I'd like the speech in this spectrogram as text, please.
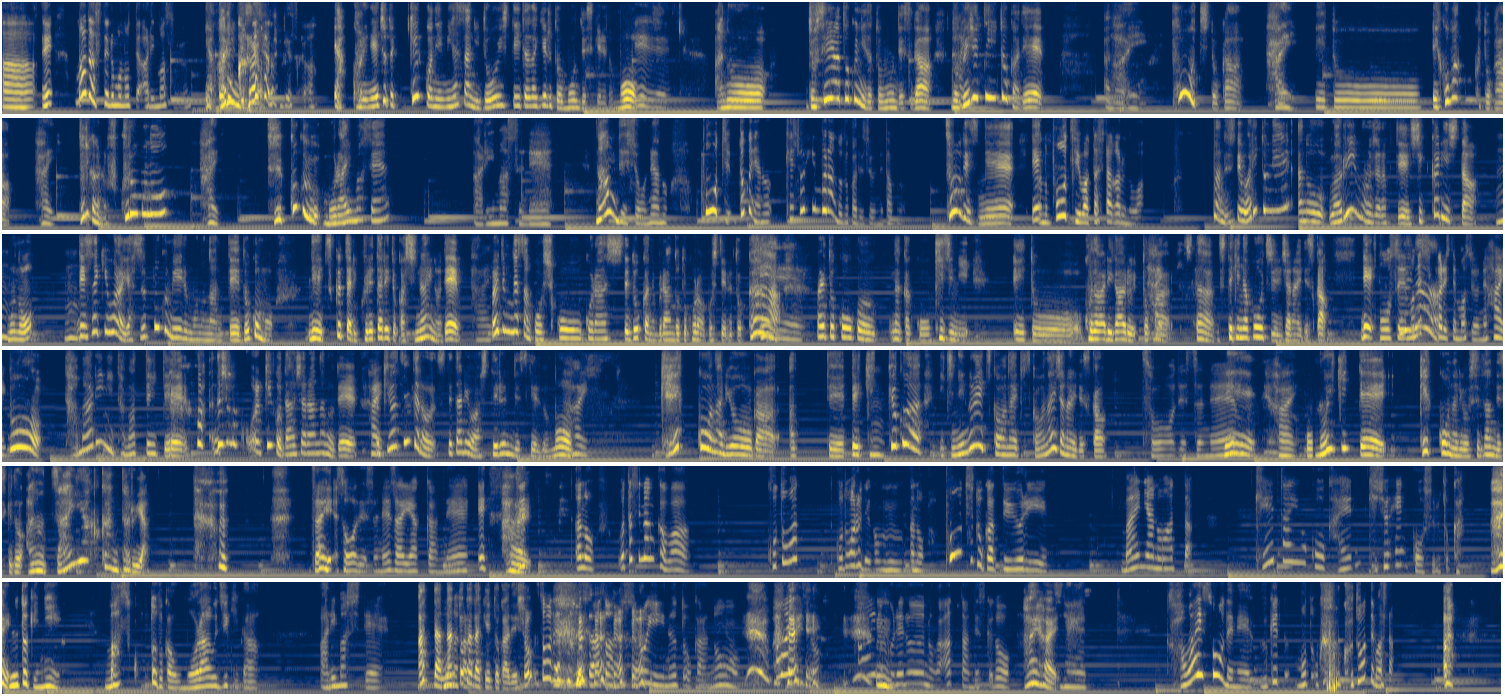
あーえまだ捨てるものってあります？いや、あるんですよ。いですか？いや、これね、ちょっと結構ね、皆さんに同意していただけると思うんですけれども。ええあのー女性は特にだと思うんですが、ノベルティとかで。あの、はいポーチとか、はいえっ、とエコバッグとか。はいとにかくあの袋物？はいすっごくもらいません？ありますね。なんでしょうねあのポーチ特にあの化粧品ブランドとかですよね多分そうですね。であ、のポーチ渡したがるのは。なんです。で、割とね、あの悪いものじゃなくて、しっかりしたもの。うんで、最近ほら安っぽく見えるものなんて、どこも。ね、作ったりくれたりとかしないので、はい割と皆さんこう趣向を凝らしてどっかのブランドとコラボしてるとか、え割とこうこうなんかこう生地に、えー、とこだわりがあるとはかした素敵なポーチじゃないですか。でえ縫製もねしっかりしてますよね。はい。とたまりにたまっていて私もこれ結構断捨離なので、はい気が付いたら捨てたりはしてるんですけれども、はい。結構な量があってで結局は1年ぐらい使わないと使わないじゃないですか。そうですね。ではい。思い切って結構な量捨てたんですけどあの罪悪感たるや。罪 そうですね罪悪感ね。えはい、あの私なんかは断断るというか、うん、あのポーチとかっていうより前にあのあった携帯をこう変える機種変更するとか。はい。いう時にマスコットとかをもらう時期がありまして。あったなんとかだけとかでしょ？そうですそうです。あとあの 白い犬とかの可愛いですよ。可愛いのくれるのがあったんですけど、はいはい。ねかわいそうでね受けもと 断ってました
